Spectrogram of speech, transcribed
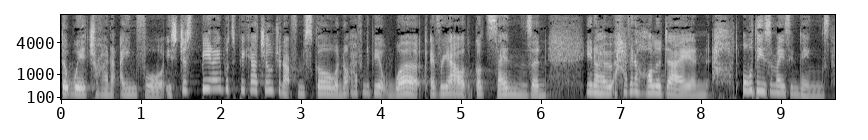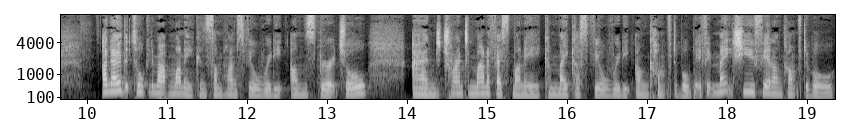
that we're trying to aim for. Is just being able to pick our children up from school and not having to be at work every hour that God sends, and you know, having a holiday and all these amazing things. I know that talking about money can sometimes feel really unspiritual and trying to manifest money can make us feel really uncomfortable. But if it makes you feel uncomfortable,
